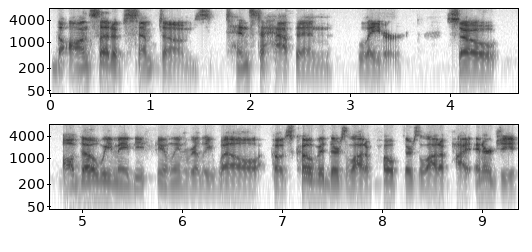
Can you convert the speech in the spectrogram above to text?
the onset of symptoms tends to happen later. So, although we may be feeling really well post COVID, there's a lot of hope, there's a lot of high energy.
